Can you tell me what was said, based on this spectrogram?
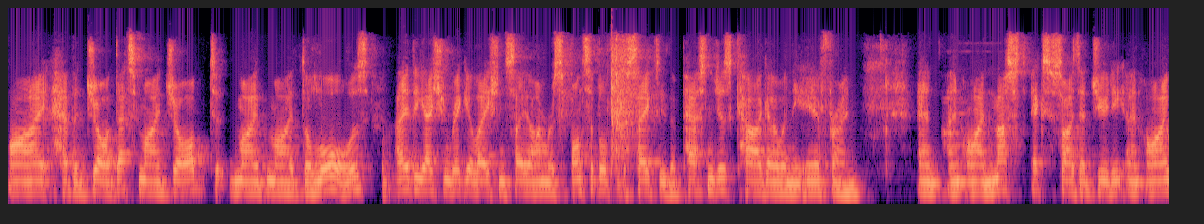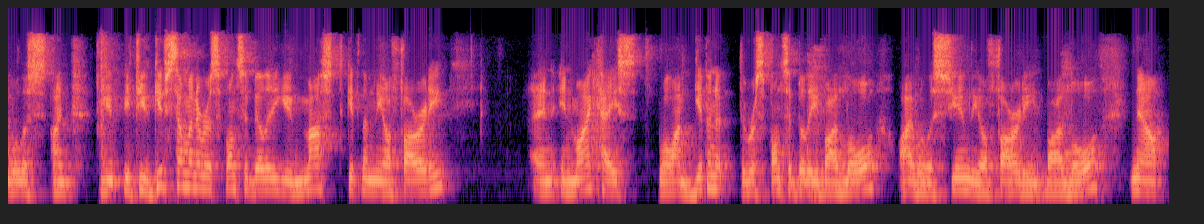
I have a job. That's my job. To, my my the laws, aviation regulations say I'm responsible for the safety of the passengers, cargo, and the airframe, and and I must exercise that duty. And I will. I, you, if you give someone a responsibility, you must give them the authority. And in my case, well, I'm given it the responsibility by law. I will assume the authority by law. Now,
